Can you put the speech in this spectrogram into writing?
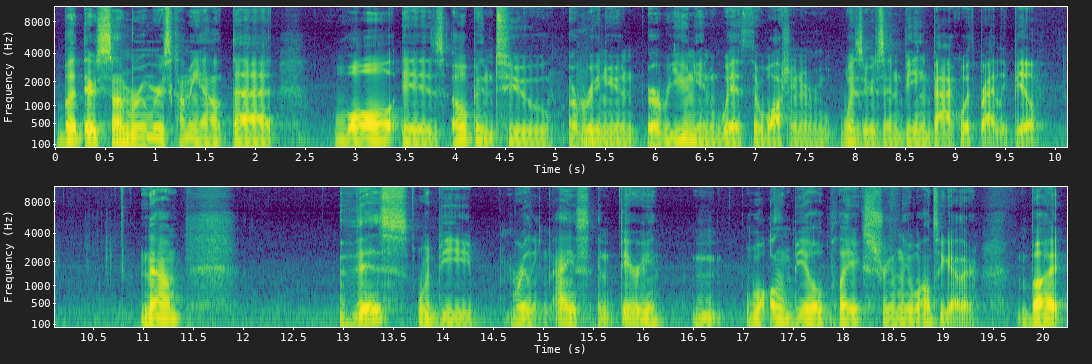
but there's some rumors coming out that Wall is open to a reunion a reunion with the Washington Wizards and being back with Bradley Beal. Now, this would be really nice in theory. Wall and Beal play extremely well together, but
